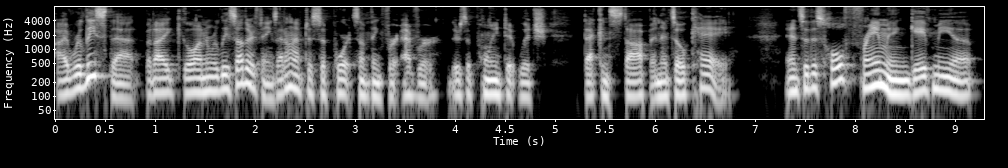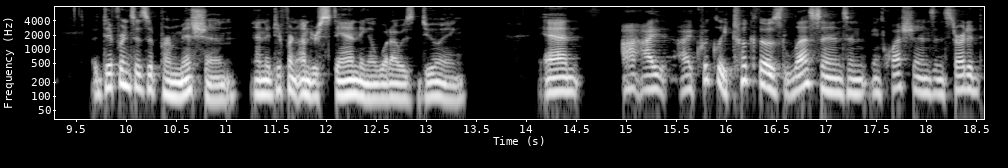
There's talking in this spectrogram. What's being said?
I release that, but I go on and release other things. I don't have to support something forever. There's a point at which that can stop and it's okay. And so this whole framing gave me a, a difference of permission and a different understanding of what I was doing. And I, I quickly took those lessons and, and questions and started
